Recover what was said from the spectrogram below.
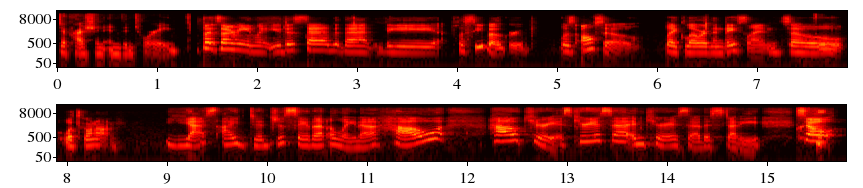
depression inventory. But Zarmeen, wait, you just said that the placebo group was also like lower than baseline. So what's going on? Yes, I did just say that, Alaina. How how curious, Curiosa and Curiosa, this study. So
